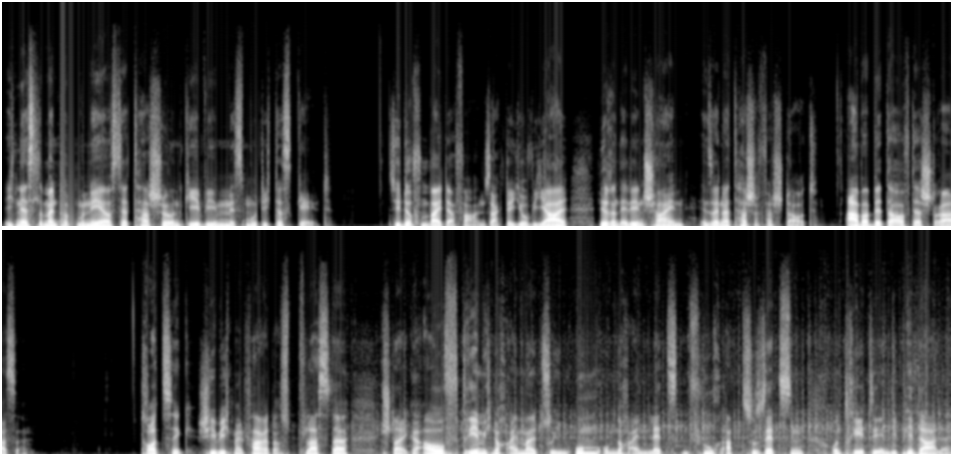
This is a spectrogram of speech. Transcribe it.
Ich nestle mein Portemonnaie aus der Tasche und gebe ihm missmutig das Geld. Sie dürfen weiterfahren, sagt er jovial, während er den Schein in seiner Tasche verstaut. Aber bitte auf der Straße. Trotzig schiebe ich mein Fahrrad aufs Pflaster, steige auf, drehe mich noch einmal zu ihm um, um noch einen letzten Fluch abzusetzen und trete in die Pedale.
